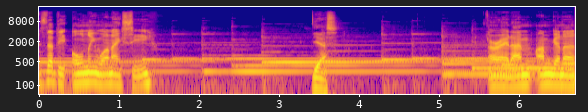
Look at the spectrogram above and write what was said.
Is that the only one I see? Yes. All right, I'm I'm gonna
